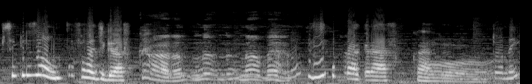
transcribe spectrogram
simplesão. Não falar de gráfico. Cara, na, na, na Eu verdade. não ligo pra gráfico, cara. Oh. Não tô nem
